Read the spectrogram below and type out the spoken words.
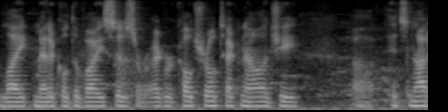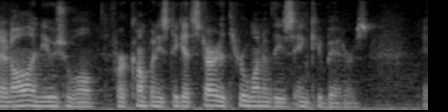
like medical devices or agricultural technology, uh, it's not at all unusual for companies to get started through one of these incubators. Uh,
